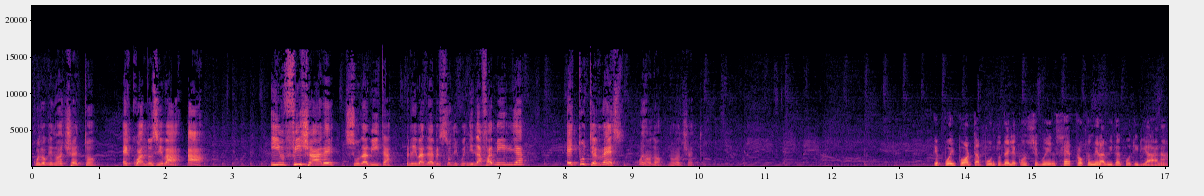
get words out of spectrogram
Quello che non accetto è quando si va a inficiare sulla vita privata delle persone, quindi la famiglia e tutto il resto. Quello no, non lo accetto. che poi porta appunto delle conseguenze proprio nella vita quotidiana.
